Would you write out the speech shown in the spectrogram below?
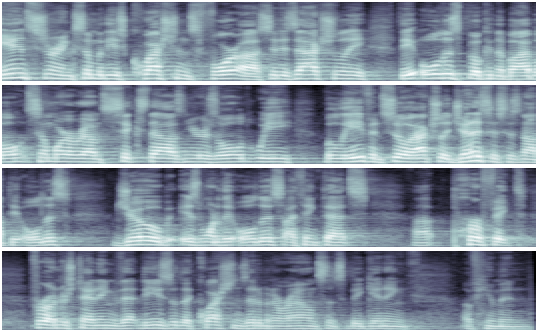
answering some of these questions for us. It is actually the oldest book in the Bible, somewhere around 6,000 years old, we believe. And so, actually, Genesis is not the oldest. Job is one of the oldest. I think that's uh, perfect for understanding that these are the questions that have been around since the beginning of human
